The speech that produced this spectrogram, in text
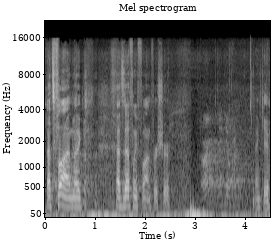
that's fun. Like that's definitely fun for sure. All right, thank you. Thank you.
